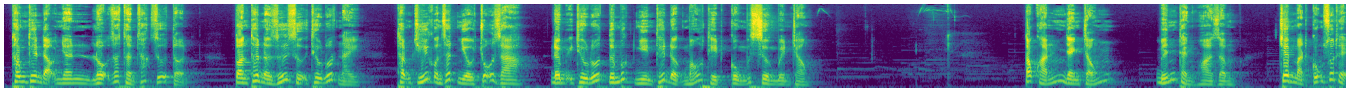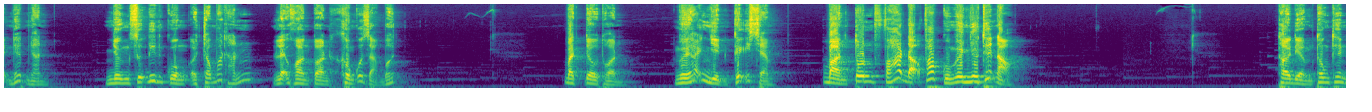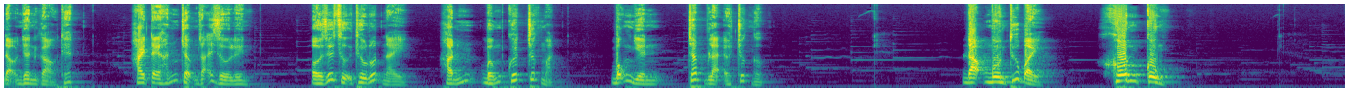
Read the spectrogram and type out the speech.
Thông thiên đạo nhân lộ ra thần sắc dữ tợn. Toàn thân ở dưới sự thiêu đốt này, Thậm chí còn rất nhiều chỗ da Đều bị thiêu đốt tới mức nhìn thấy được máu thịt cùng với xương bên trong. Tóc hắn nhanh chóng biến thành hoa dâm, Trên mặt cũng xuất hiện nếp nhăn, Nhưng sự điên cuồng ở trong mắt hắn Lại hoàn toàn không có giảm bớt. Bạch Tiểu Thuần Người hãy nhìn kỹ xem, Bản tôn phá đạo pháp của người như thế nào? Thời điểm thông thiên đạo nhân gào thét, Hai tay hắn chậm rãi dừa lên. Ở dưới sự thiêu đốt này, Hắn bấm quyết trước mặt, Bỗng nhiên chấp lại ở trước ngực. Đạo môn thứ bảy, Khôn cùng.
